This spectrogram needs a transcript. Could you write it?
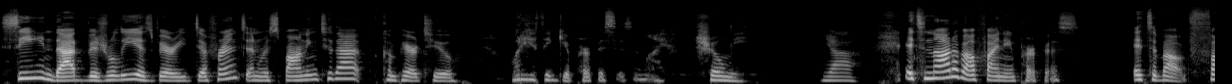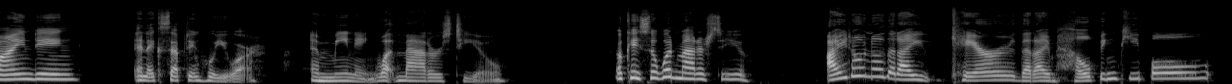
Seeing that visually is very different and responding to that compared to what do you think your purpose is in life? Show me. Yeah. It's not about finding purpose. It's about finding and accepting who you are. And meaning, what matters to you? Okay, so what matters to you? I don't know that I care that I'm helping people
